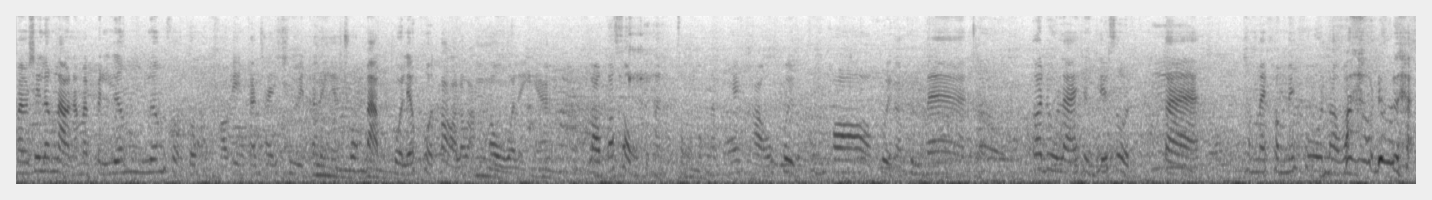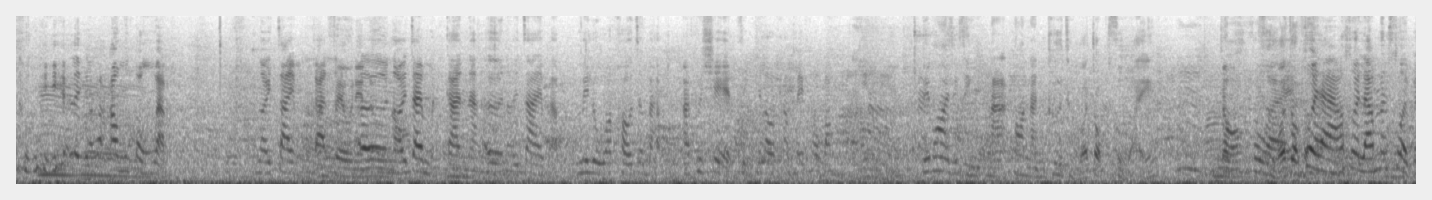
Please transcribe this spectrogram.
มันไม่ใช่เรื่องเรานะมันเป็นเรื่องเรื่องส่วนตัวของเขาเองการใช้ชีวิตอะไรเงี้ยช่วงแบบผัวเลี้ยวผัวต่อระหว่างโตอะไรเงี้ยเราก็ส่งตรงนั้น ให้เขาคุยกับคุณพ่อคุยกับคุณแม่ ก็ดูแลถึงที่สุด แต่ทำไมเขาไม่พูดเราว่าเราดูแลตรงนี้อะไรเงี้ยว่าเอาตรงแบบน้อยใจเหมือนกันเฟลนิดเอนึงอน้อยใจเหมือนกันนะเออน้อยใจแบบไม่รู้ว่าเขาจะแบบ appreciate สิ่งที่เราทำให้เขาบ้างไหมพี่พลอยจริงๆนะตอนนั้นคือถือว่าจบสวยเนาะสวถืยอว่าจบสวยแล้วสวยแล้วมันสวยไป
